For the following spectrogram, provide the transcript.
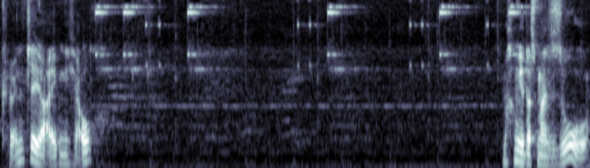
könnte ja eigentlich auch... Machen wir das mal so.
